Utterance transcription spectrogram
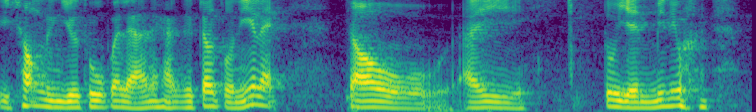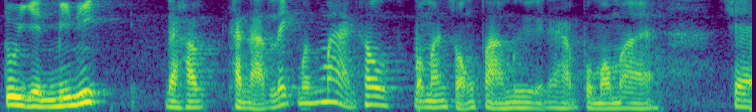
อีกช่องหนึ่ง YouTube ไปแล้วนะครับคือเจ้าตัวนี้แหละ เจ้าไอตู้เย็นมินิตู้เย็นมินินะครับขนาดเล็กมากๆ เท่าประมาณ 2 ฝ่ามือนะครับ ผมเอามาแช่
